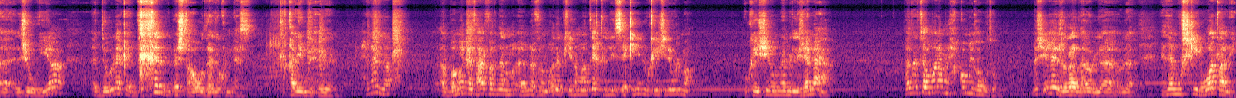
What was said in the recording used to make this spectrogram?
الجوية الدولة كتدخل باش تعوض هذوك الناس. تلقى لهم الحلول. حنا لا. ربما كتعرف أن في المغرب كاين مناطق اللي ساكنين وكيشريو الماء وكيشريو الماء من الجماعة. هذا تا هما من حقهم يغوتوا ماشي غير جرادة ولا ولا. هذا مشكل وطني.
